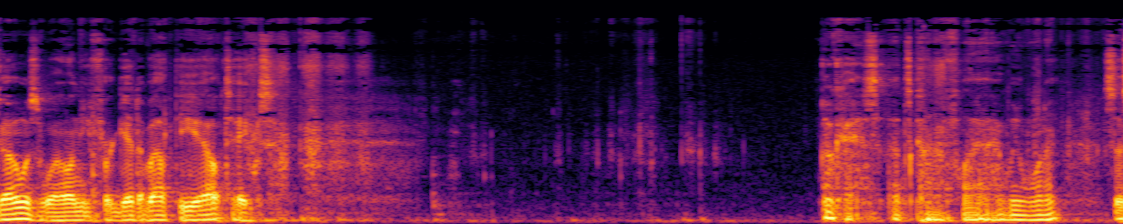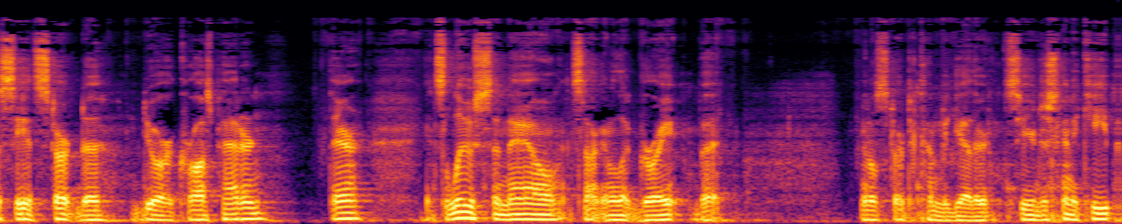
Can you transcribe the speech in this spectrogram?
go as well and you forget about the outtakes. Okay, so that's kind of flat how we want it. So see, it's starting to do our cross pattern there. It's loose, so now it's not gonna look great, but it'll start to come together. So you're just gonna keep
